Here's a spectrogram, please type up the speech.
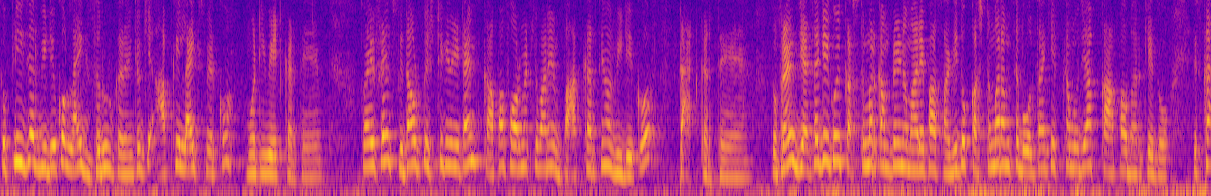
तो प्लीज़ यार वीडियो को लाइक ज़रूर करें, क्योंकि आपके लाइक्स मेरे को मोटिवेट करते हैं। तो I friends without wasting any time CAPA format के बारे में बात करते हैं और वीडियो को स्टार्ट करते हैं। तो फ्रेंड्स जैसे कि कोई कस्टमर कंप्लेंट हमारे पास आ गई तो कस्टमर हमसे बोलता है कि इसका मुझे आप कापा भर के दो, इसका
